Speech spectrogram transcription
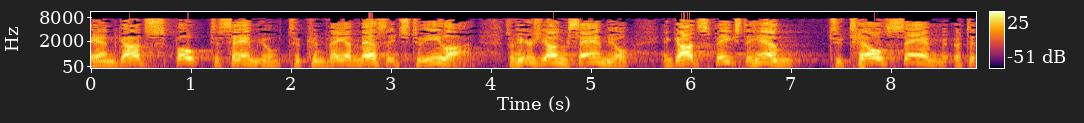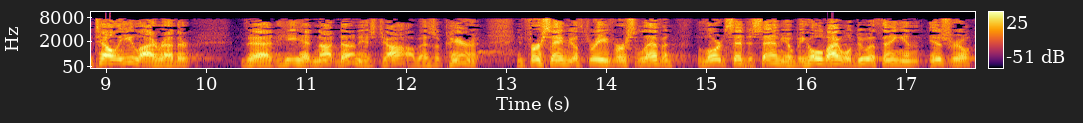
and God spoke to Samuel to convey a message to Eli. So here's young Samuel, and God speaks to him to tell Sam, uh, to tell Eli rather, that he had not done his job as a parent. In 1 Samuel 3 verse 11, the Lord said to Samuel, Behold, I will do a thing in Israel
